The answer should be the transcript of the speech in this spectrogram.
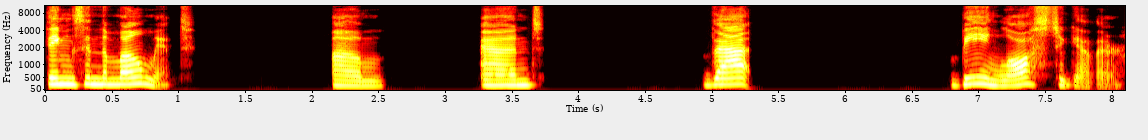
things in the moment um, and that being lost together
